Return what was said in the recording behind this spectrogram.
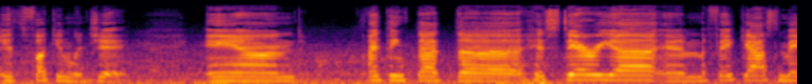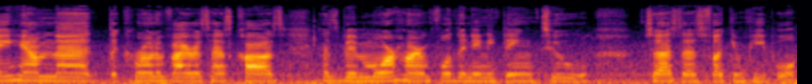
it's fucking legit. And i think that the hysteria and the fake ass mayhem that the coronavirus has caused has been more harmful than anything to to us as fucking people.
